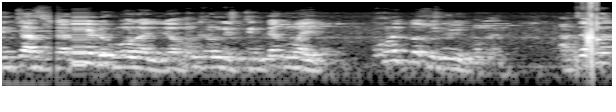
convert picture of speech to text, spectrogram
ইনচার্জ ঢুকবো না, যখন কেউ নিশ্চিন্তে ঘুমাইল তখনই তো চুরি হইব না আর যখন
